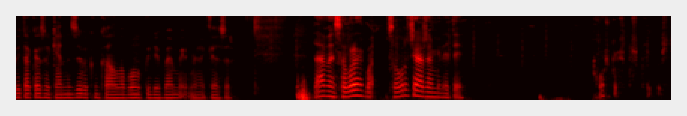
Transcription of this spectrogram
evet arkadaşlar kendinize bakın kanala abone olup videoyu beğenmeyi unutmayın arkadaşlar. Daha ben sabıra sabıra çağıracağım millete. Koş koş koş koş. koş.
